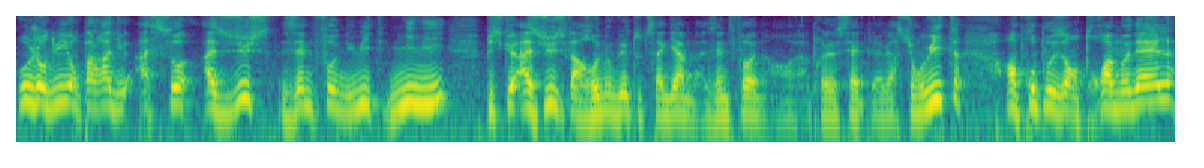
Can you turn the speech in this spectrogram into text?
Aujourd'hui, on parlera du Asus Zenfone 8 Mini, puisque Asus va renouveler toute sa gamme Zenfone après le 7 la version 8, en proposant trois modèles,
